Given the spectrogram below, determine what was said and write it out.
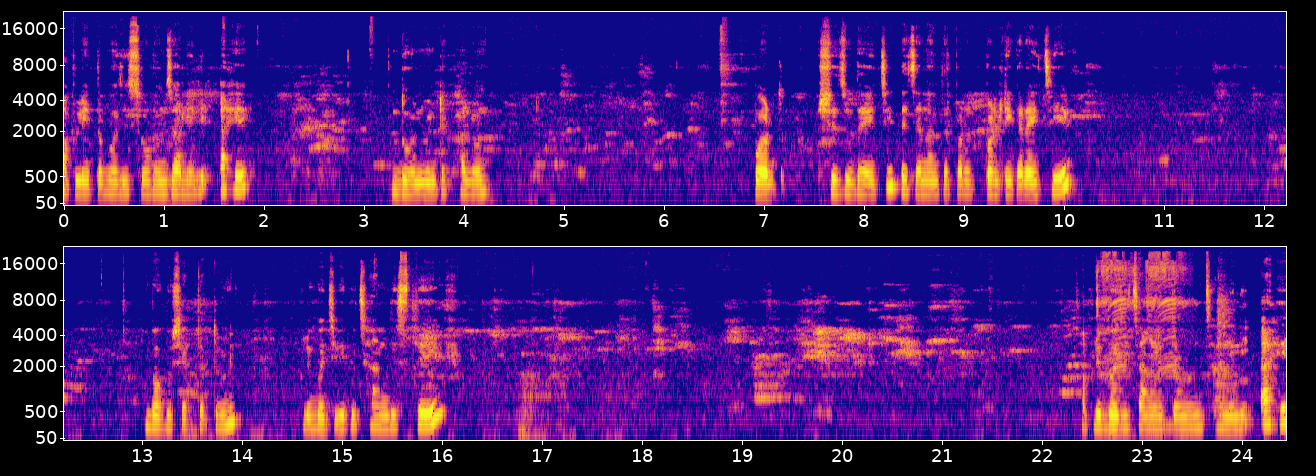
आपली इथं भजी सोडून झालेली आहे. दोन मिनटं खालून परत शिजू द्यायची. त्याच्यानंतर परत पलटी करायची आहे. बघू शकता तुम्ही. आपली भजी किती छान दिसते. आपली भजी चांगली तळून झालेली आहे.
